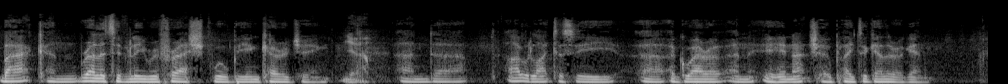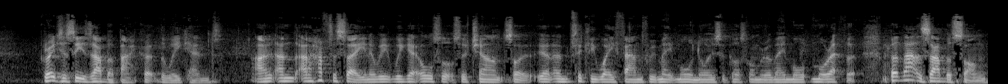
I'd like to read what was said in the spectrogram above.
back and relatively refreshed will be encouraging. Yeah. And uh, I would like to see uh, Aguero and Iheanacho play together again. Great to see Zabba back at the weekend. And, and, and I have to say, you know, we, we get all sorts of chants, and particularly Way fans, we make more noise, of course, when we remain more, more effort. But that Zabba song,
